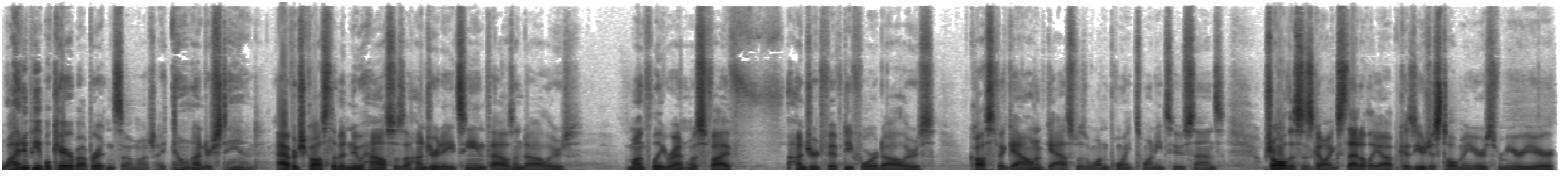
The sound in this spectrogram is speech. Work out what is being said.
Why do people care about Britain so much? I don't understand. Average cost of a new house was $118,000. Monthly rent was $554. Cost of a gallon of gas was 1.22 cents, which all this is going steadily up because you just told me yours from your year.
